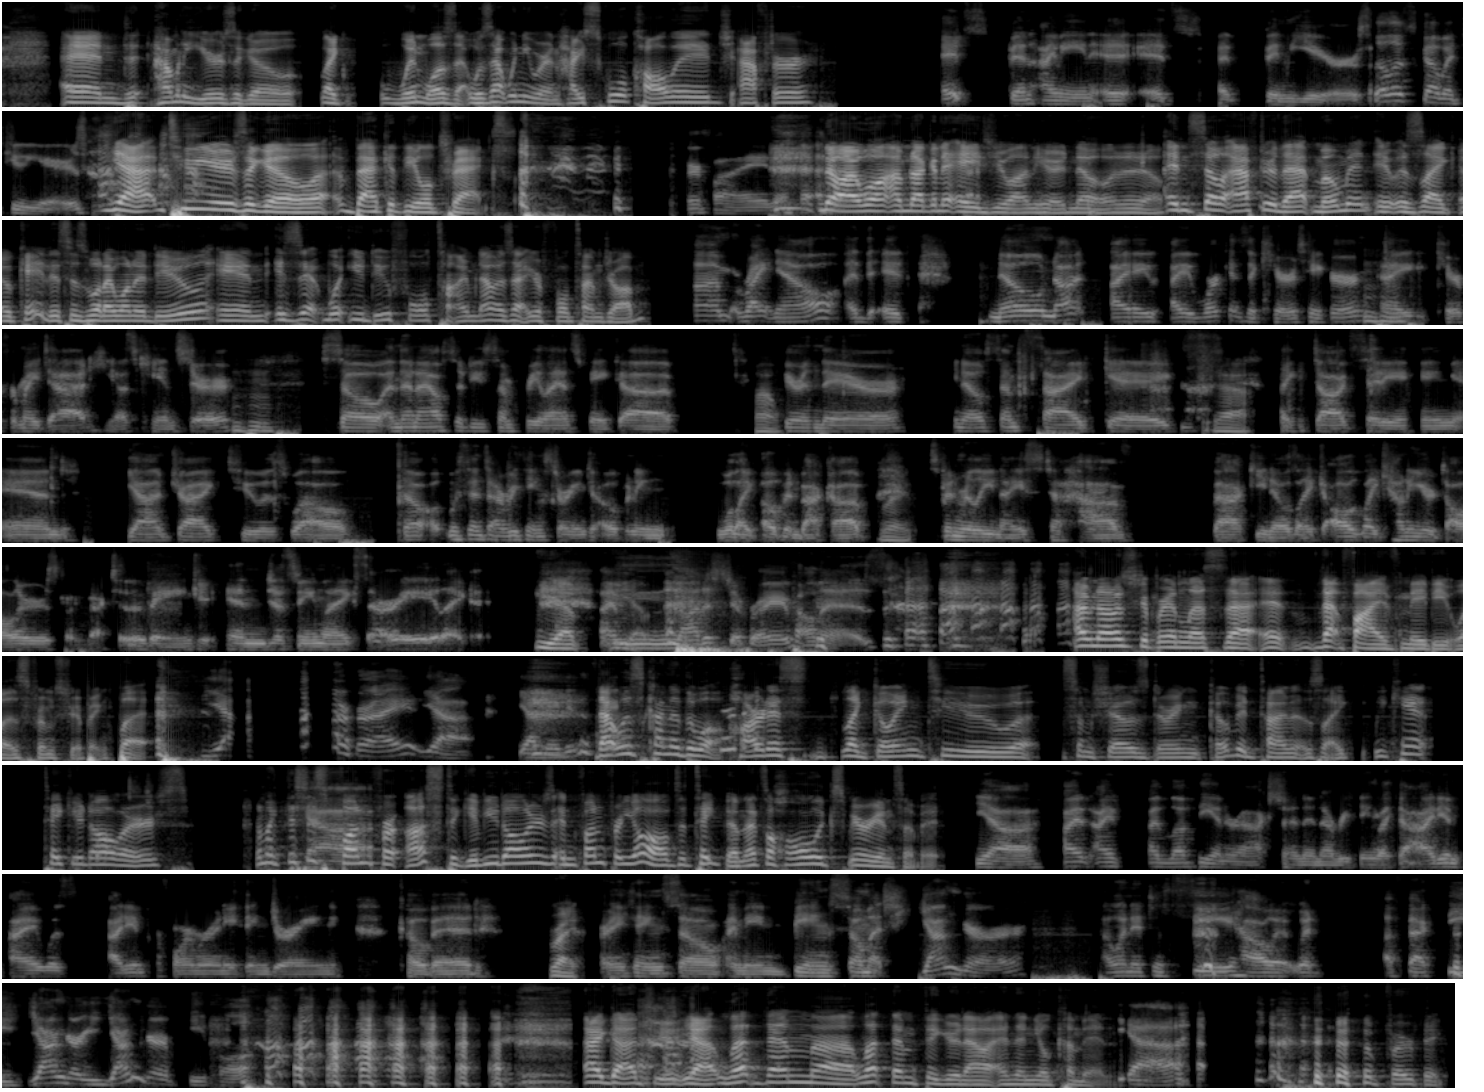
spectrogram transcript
And how many years ago? Like, when was that? Was that when you were in high school, college, after? it's been i mean it, it's it's been years so let's go with two years Yeah, two years ago, back at the old tracks. we're fine no, I won't. I'm not gonna age you on here. No, no, no. And so after that moment, it was like, okay, this is what I want to do. And is it what you do full time now? Is that your full time job? Um, right now, it, it no, not I. I work as a caretaker. Mhm. I care for my dad. He has cancer. Mm-hmm. So, and then I also do some freelance makeup Wow. here and there. you know, some side gigs Yeah. like dog sitting and yeah, drag too as well. So uh, since everything's starting to opening, will like open back up, Right. it's been really nice to have back, you know, like all like counting your dollars, going back to the bank and just being like, sorry, like Yep. I'm yep. not a stripper, I promise. I'm not a stripper unless that it, that five maybe it was from stripping, but yeah. right? Yeah. Yeah, maybe that fake- was kind of the hardest. Like going to some shows during COVID time, it was like we can't take your dollars. I'm like, this is fun for us to give you dollars and fun for y'all to take them. That's a whole experience of it. yeah. I I I love the interaction and everything like that. I didn't I was I didn't perform or anything during COVID Right. or anything. So I mean, being so much younger, I wanted to see how it would affect the younger, younger people. I got you. Yeah, let them uh, let them figure it out, and then you'll come in. yeah. Perfect.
